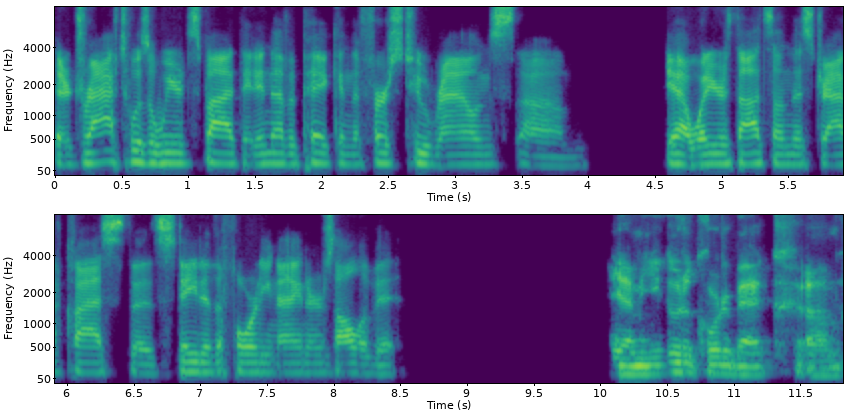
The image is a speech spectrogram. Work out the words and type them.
Their draft was a weird spot. They didn't have a pick in the first two rounds. Um, yeah, what are your thoughts on this draft class, the state of the 49ers, all of it? Yeah, I mean, you go to quarterback. Um,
